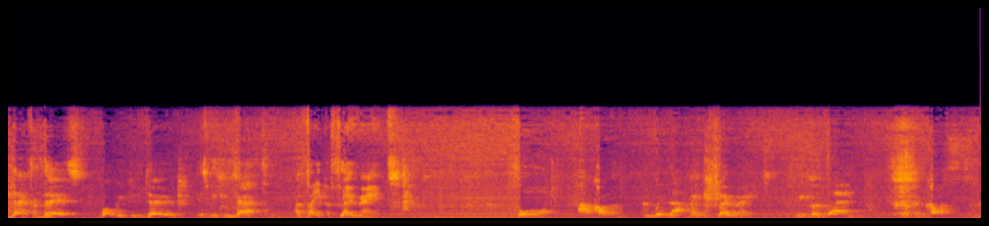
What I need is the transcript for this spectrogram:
And then from this, what we can do is we can get a vapor flow rate for our column. And with that vapor flow rate, we could then look at costs and,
